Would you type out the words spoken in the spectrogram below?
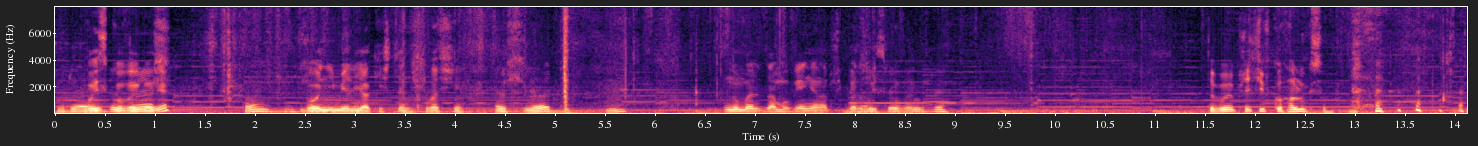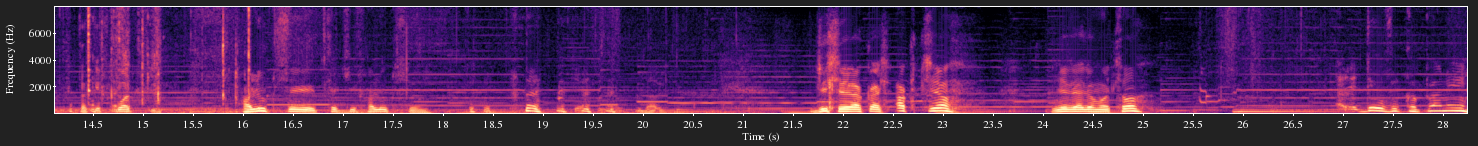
Kurde, wojskowego, to nie? jest- To Bo oni mieli jakiś ten właśnie SJ. Numer zamówienia na przykład wojskowego. To były przeciwko Haluxom. Takie wkładki. Haluksy przeciw haluksu. Dzisiaj jakaś akcja, nie wiadomo co, ale dół wykopany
